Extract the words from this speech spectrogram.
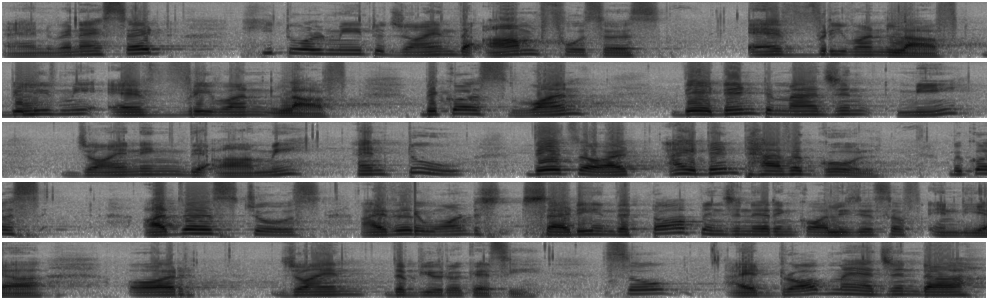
And when I said, he told me to join the armed forces, everyone laughed. Believe me, everyone laughed. Because one, they didn't imagine me joining the army. And two, they thought I didn't have a goal. Because others chose either they want to study in the top engineering colleges of India or join the bureaucracy. So I dropped my agenda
